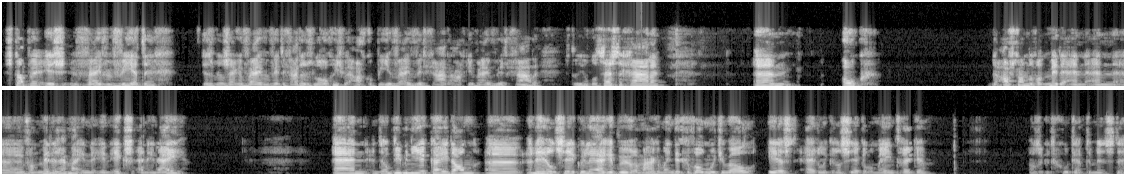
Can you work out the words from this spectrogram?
Stappen is 45. Dus dat wil zeggen 45 graden, dat is logisch. Bij 8 kopieën 45 graden. 8 keer 45 graden is 360 graden. Um, ook de afstanden van het midden en, en uh, van het midden, zeg maar, in, in x en in y. En op die manier kan je dan uh, een heel circulair gebeuren maken. Maar in dit geval moet je wel eerst eigenlijk er een cirkel omheen trekken. Als ik het goed heb tenminste.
